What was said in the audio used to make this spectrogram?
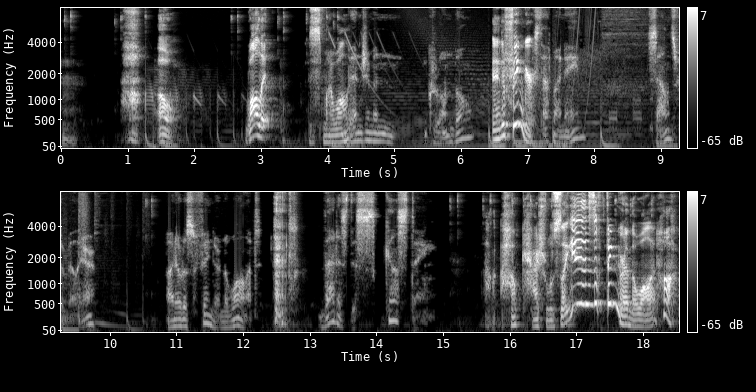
Hmm. oh. Wallet! Is this my wallet? Benjamin Grunbaum? And a finger. Is that my name? Sounds familiar. I notice a finger in the wallet. That is disgusting. How, casual. It's like, yeah, there's a finger in the wallet, huh?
